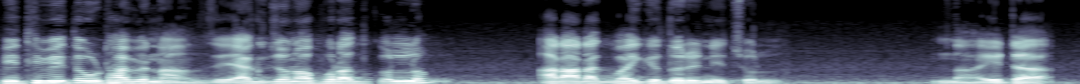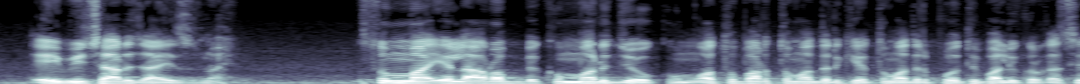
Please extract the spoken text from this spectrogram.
পৃথিবীতে উঠাবে না যে একজন অপরাধ করল, আর আর ভাইকে ধরে নিয়ে চলল। না, এটা, এই বিচার জায়জ নয়। সুম্মা এলা রব্বেকুম মার্জিউকুম অতবার তোমাদেরকে তোমাদের প্রতিপালিকর কাছে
